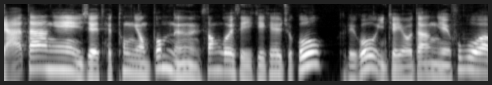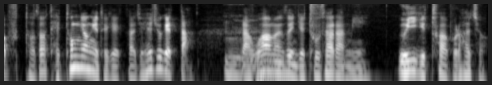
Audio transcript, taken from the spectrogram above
야당의 이제 대통령 뽑는 선거에서 이기게 해주고 그리고 이제 여당의 후보와 붙어서 대통령이 되게까지 해주겠다라고 음. 하면서 이제 두 사람이 의기투합을 하죠.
